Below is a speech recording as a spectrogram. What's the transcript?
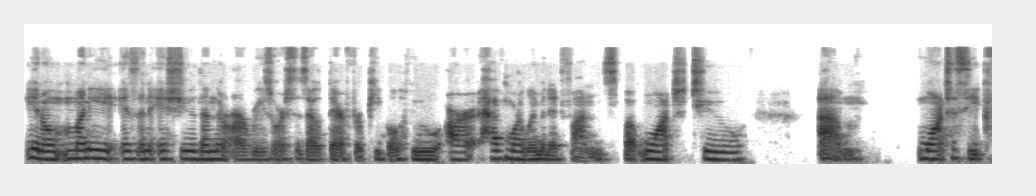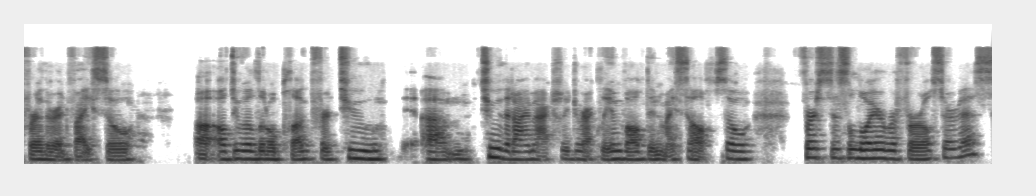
you know money is an issue, then there are resources out there for people who are have more limited funds but want to um, want to seek further advice. So uh, I'll do a little plug for two um, two that I'm actually directly involved in myself. So first is the lawyer referral service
